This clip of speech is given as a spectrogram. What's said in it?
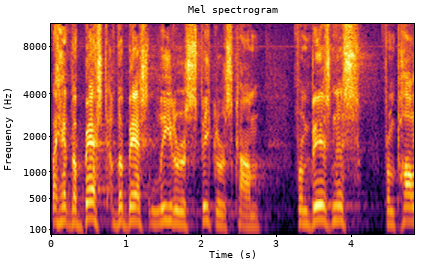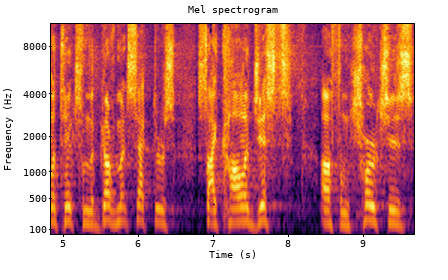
They have the best of the best leaders, speakers come from business, from politics, from the government sectors, psychologists uh, from churches.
